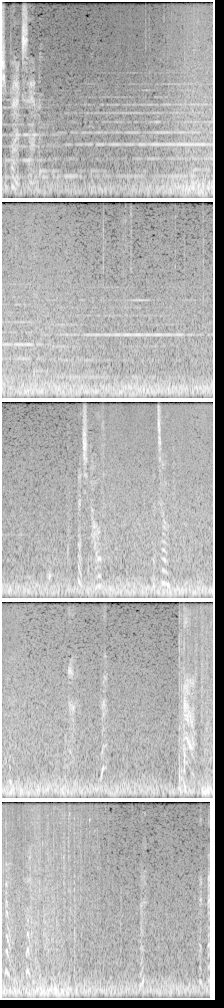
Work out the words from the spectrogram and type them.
Watch your back, Sam. That should hold. Let's hope. Huh?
